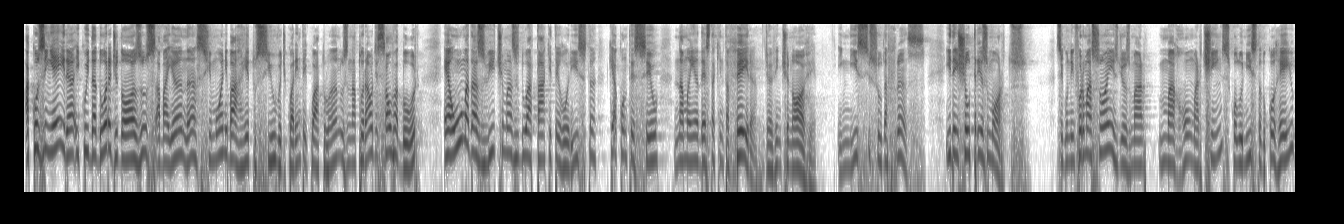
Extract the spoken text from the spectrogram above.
a cozinheira e cuidadora de idosos, a baiana Simone Barreto Silva, de 44 anos, natural de Salvador, é uma das vítimas do ataque terrorista que aconteceu na manhã desta quinta-feira, dia 29, em Nice, sul da França, e deixou três mortos. Segundo informações de Osmar Marrom Martins, colunista do Correio,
